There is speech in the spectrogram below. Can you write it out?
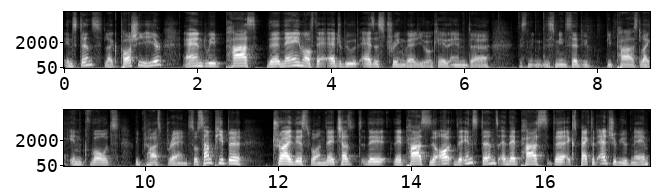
instance, like Porsche here, and we pass the name of the attribute as a string value. Okay, and uh, this, this means that we, we pass like in quotes, we pass brand. So some people try this one. They just they they pass the the instance and they pass the expected attribute name,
